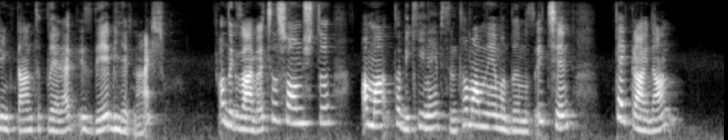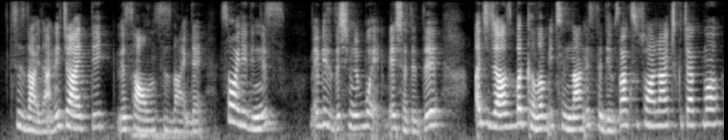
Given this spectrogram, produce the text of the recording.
linkten tıklayarak izleyebilirler. O da güzel bir açılış olmuştu. Ama tabii ki yine hepsini tamamlayamadığımız için tekrardan sizlerden rica ettik ve sağ olun sizler de söylediniz. Ve biz de şimdi bu 5 adedi açacağız. Bakalım içinden istediğimiz aksesuarlar çıkacak mı?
